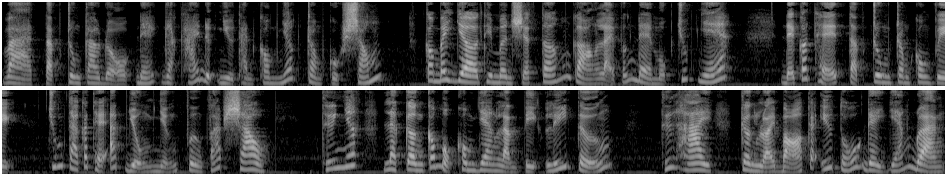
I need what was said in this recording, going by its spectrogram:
và tập trung cao độ để gặt hái được nhiều thành công nhất trong cuộc sống. Còn bây giờ thì mình sẽ tóm gọn lại vấn đề một chút nhé. Để có thể tập trung trong công việc, chúng ta có thể áp dụng những phương pháp sau. Thứ nhất là cần có một không gian làm việc lý tưởng. Thứ hai, cần loại bỏ các yếu tố gây gián đoạn.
